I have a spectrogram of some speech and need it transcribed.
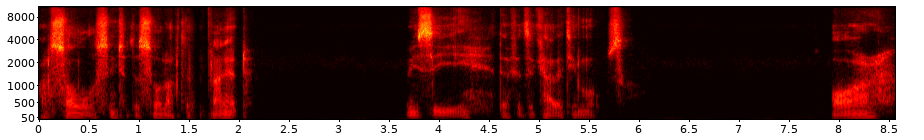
our souls into the soul of the planet, we see the physicality moves. Or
